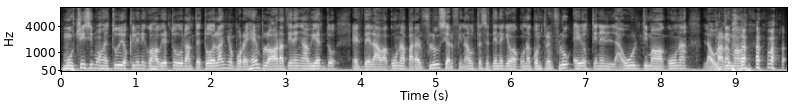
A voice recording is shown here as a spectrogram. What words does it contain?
muchísimos estudios clínicos abiertos durante todo el año. Por ejemplo, ahora tienen abierto el de la vacuna para el flu. Si al final usted se tiene que vacunar contra el flu, ellos tienen la última vacuna, la Para, última... para, para,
